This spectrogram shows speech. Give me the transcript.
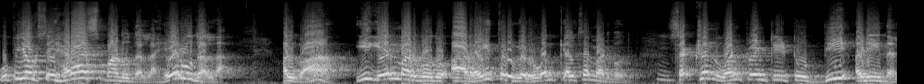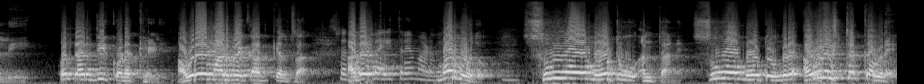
ಉಪಯೋಗಿಸಿ ಹೆರಾಸ್ ಮಾಡುವುದಲ್ಲ ಹೇರುವುದಲ್ಲ. ಅಲ್ವಾ? ಈಗ ಏನ್ ಮಾಡ್ಬೋದು? ಆ ರೈತರುಗಳು ಒಂದ್ ಕೆಲಸ ಮಾಡ್ಬೋದು. Section one twenty two B ಅಡಿನಲ್ಲಿ ಒಂದು ಅರ್ಜಿ ಕೊಡಕ್ ಹೇಳಿ. ಅವರೇ ಮಾಡಬೇಕಾದ ಕೆಲಸ. ಮಾಡ್ಬೇಕು. ಮಾಡ್ಬೋದು. ಸುವೋ ಮೋಟು ಅಂತಾನೆ. ಸುವೋ ಮೋಟು ಅಂದ್ರೆ ಅವರಷ್ಟಕ್ಕವರೇ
